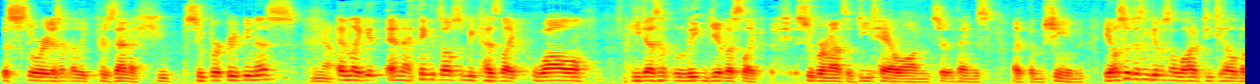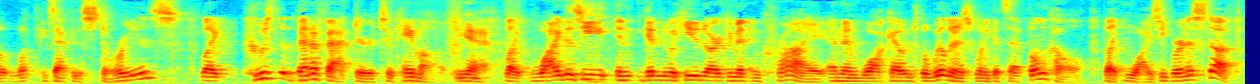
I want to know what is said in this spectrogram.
the story doesn't really present a hu- super creepiness. No. And like it, and I think it's also because like while he doesn't le- give us like super amounts of detail on certain things like the machine, he also doesn't give us a lot of detail about what exactly the story is. Like who's the benefactor to Kamov? Yeah. Like, why does he in, get into a heated argument and cry, and then walk out into the wilderness when he gets that phone call? Like, why is he burn his stuff?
